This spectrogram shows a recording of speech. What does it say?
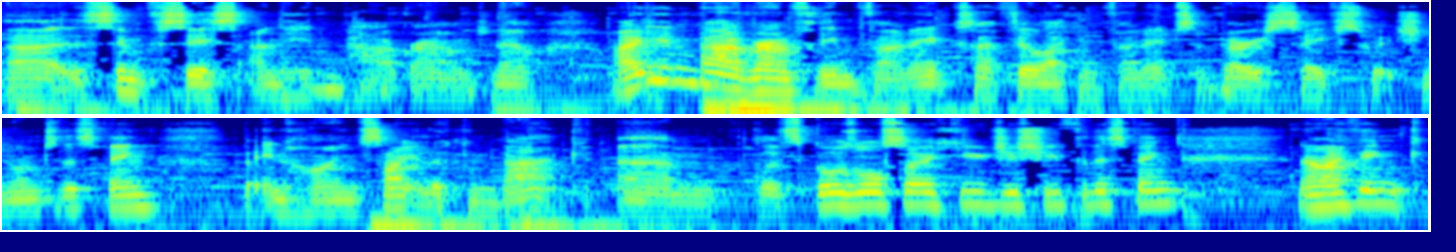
Uh, the Synthesis and Hidden Power Ground. Now, I had Hidden Power Ground for the Infernape because I feel like Infernape's a very safe switching onto this thing. But in hindsight, looking back, um, is also a huge issue for this thing. Now, I think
